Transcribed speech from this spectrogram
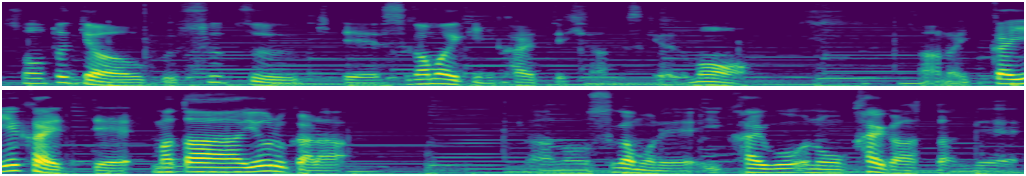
その時は僕、スーツ着て巣鴨駅に帰ってきたんですけれども、あの、一回家帰って、また夜から、あの、巣鴨で介護の会があったんで、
